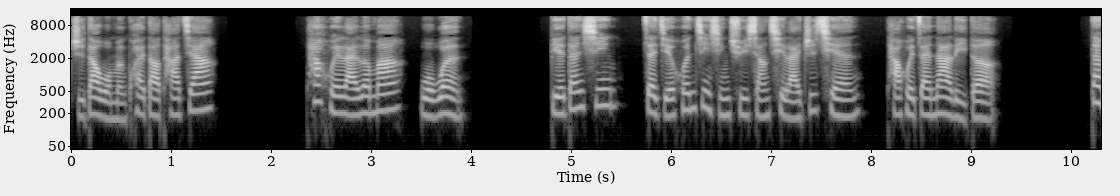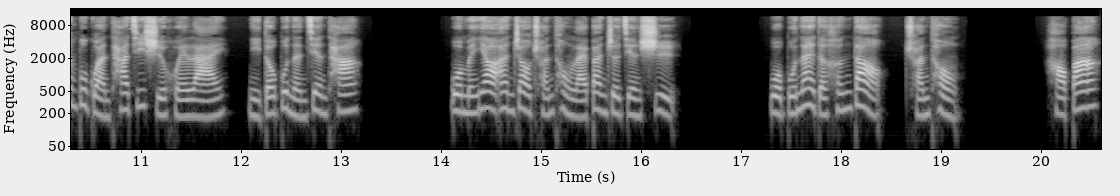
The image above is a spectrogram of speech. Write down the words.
直到我们快到他家。他回来了吗？我问。别担心，在结婚进行曲响起来之前，他会在那里的。但不管他几时回来，你都不能见他。我们要按照传统来办这件事。我不耐地哼道：“传统，好吧，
